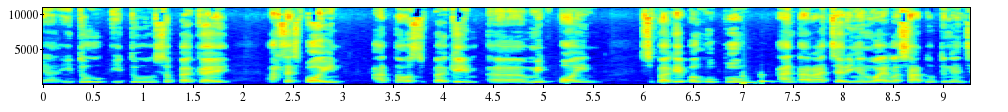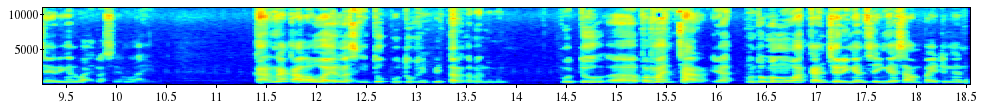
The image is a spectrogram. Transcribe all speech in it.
Ya itu itu sebagai akses point atau sebagai e, mid point sebagai penghubung antara jaringan wireless satu dengan jaringan wireless yang lain. Karena kalau wireless itu butuh repeater teman-teman. Butuh e, pemancar ya untuk menguatkan jaringan sehingga sampai dengan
